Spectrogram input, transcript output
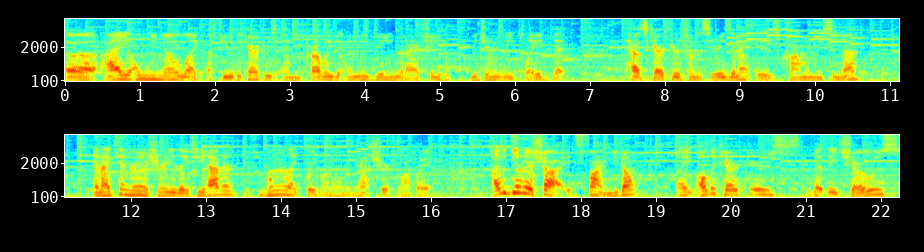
Uh, I only know like a few of the characters, and probably the only game that I actually have legitimately played that has characters from the series in it is Chrom and Lucina. And I can reassure you that if you haven't, if you've only like played one of them and you're not sure if you want to play it, I would give it a shot. It's fun. You don't like all the characters that they chose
